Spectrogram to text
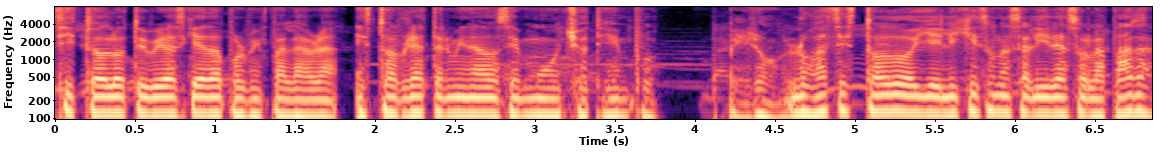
Si todo te hubieras guiado por mi palabra, esto habría terminado hace mucho tiempo, pero lo haces todo y eliges una salida solapada.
